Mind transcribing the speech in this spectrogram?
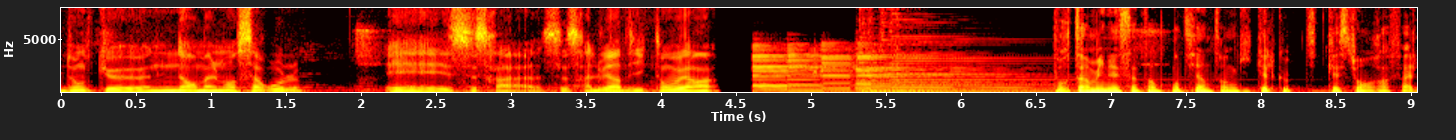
Donc normalement, ça roule. Et ce sera, ce sera le verdict, on verra. Pour terminer cet entretien, Tanguy, quelques petites questions en rafale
